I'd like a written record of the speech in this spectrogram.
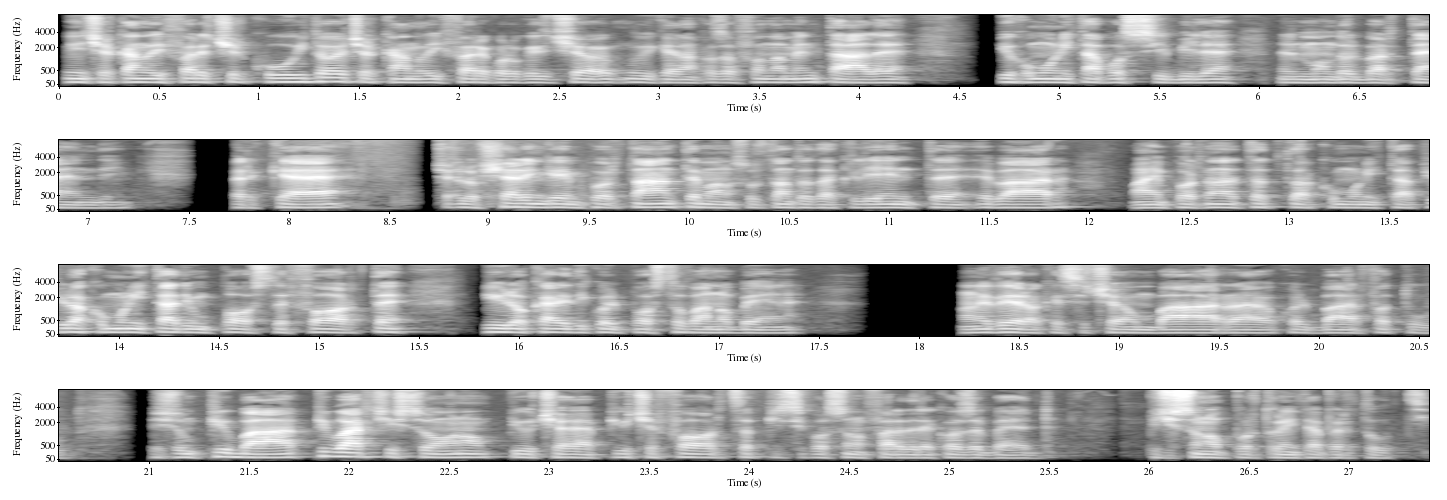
quindi cercando di fare circuito e cercando di fare quello che diceva lui, che è una cosa fondamentale, più comunità possibile nel mondo del bartending, perché cioè, lo sharing è importante, ma non soltanto da cliente e bar, ma è importante tutta la comunità. Più la comunità di un posto è forte, più i locali di quel posto vanno bene. Non è vero che se c'è un bar, quel bar fa tutto. Ci sono più bar, più bar ci sono, più c'è, più c'è forza, più si possono fare delle cose bad, più ci sono opportunità per tutti.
